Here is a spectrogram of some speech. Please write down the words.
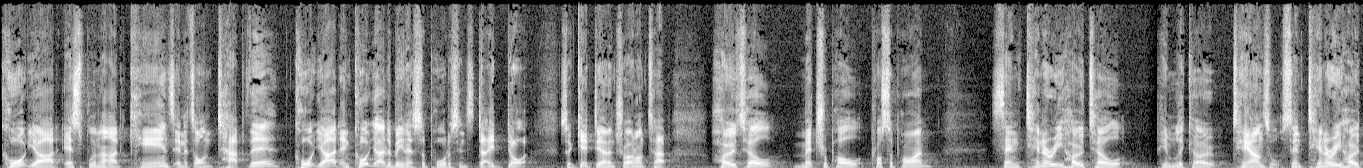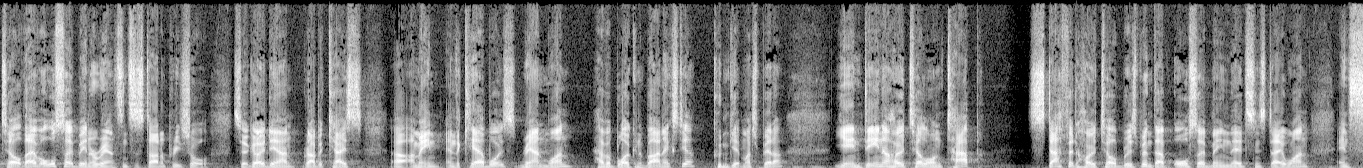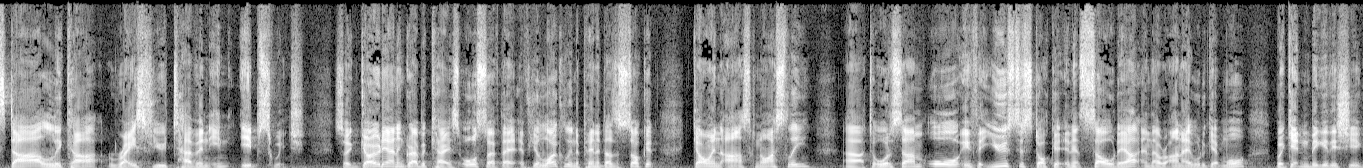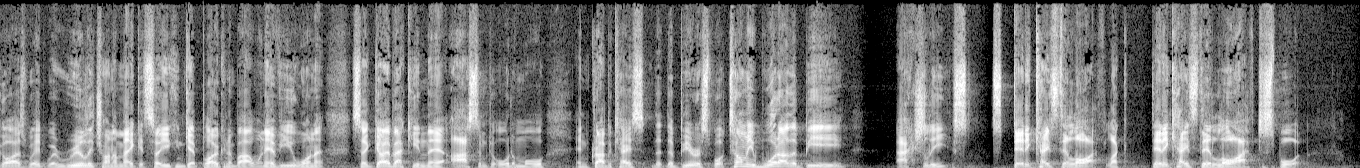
Courtyard Esplanade Cairns, and it's on tap there. Courtyard, and Courtyard have been a supporter since day dot. So get down and try it on tap. Hotel Metropole Proserpine, Centenary Hotel Pimlico, Townsville, Centenary Hotel. They've also been around since the start, I'm pretty sure. So go down, grab a case. Uh, I mean, and the Cowboys, round one, have a bloke in a bar next year. Couldn't get much better. Yandina Hotel on tap. Stafford Hotel Brisbane, they've also been there since day one. And Star Liquor Raceview Tavern in Ipswich. So go down and grab a case. Also, if, they, if your local independent doesn't stock it, go and ask nicely uh, to order some. Or if it used to stock it and it's sold out and they were unable to get more, we're getting bigger this year, guys. We're, we're really trying to make it so you can get bloke in a bar whenever you want it. So go back in there, ask them to order more, and grab a case. The, the beer of sport. Tell me what other beer actually s- dedicates their life, like dedicates their life to sport.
